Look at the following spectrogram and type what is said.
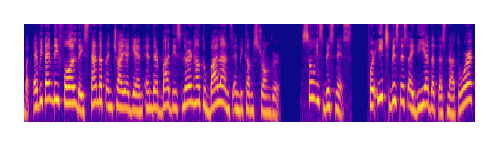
But every time they fall, they stand up and try again, and their bodies learn how to balance and become stronger. So is business. For each business idea that does not work,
